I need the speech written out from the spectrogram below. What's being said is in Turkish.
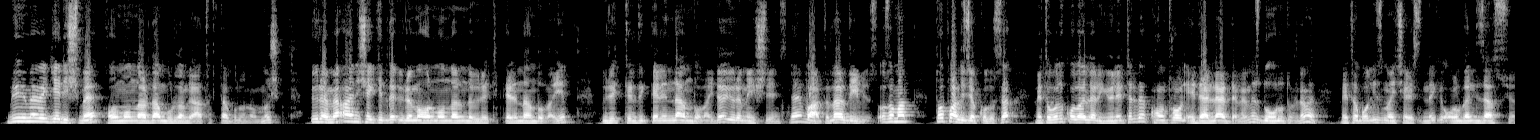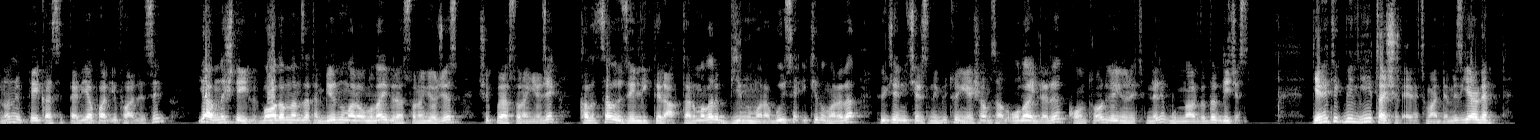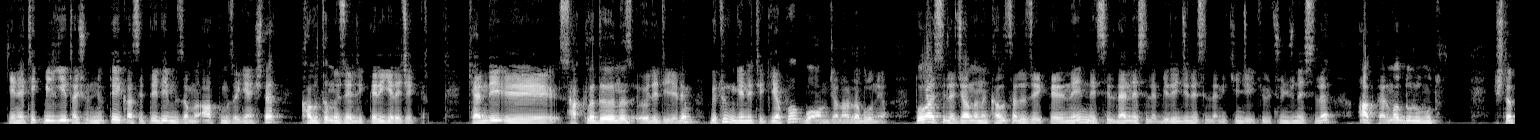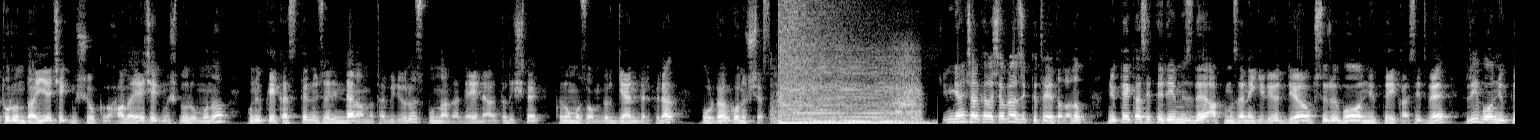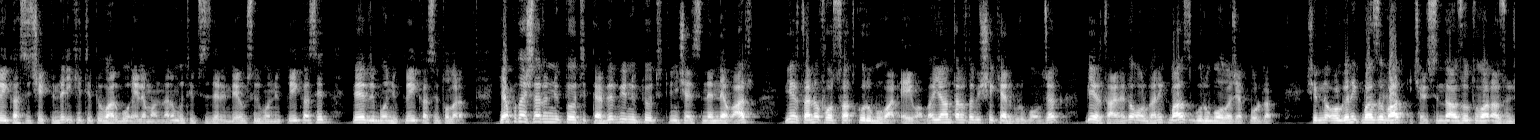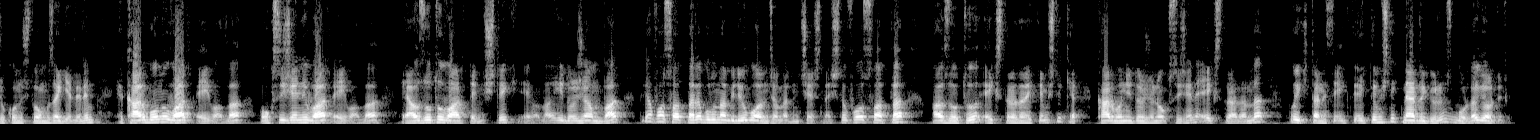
Büyüme ve gelişme hormonlardan buradan bir atıfta bulunulmuş. Üreme aynı şekilde üreme hormonlarını da ürettiklerinden dolayı, ürettirdiklerinden dolayı da üreme işleminde vardılar diyebiliriz. O zaman toparlayacak olursak metabolik olayları yönetir ve kontrol ederler dememiz doğrudur değil mi? Metabolizma içerisindeki organizasyonu nükleik asitler yapar ifadesi yanlış değildir. Bu adamların zaten bir numaralı olay biraz sonra göreceğiz. Şık biraz sonra gelecek. Kalıtsal özellikleri aktarmaları bir numara. Bu ise iki numarada hücrenin içerisinde bütün yaşamsal olayları, kontrol ve yönetimleri bunlardadır diyeceğiz. Genetik bilgiyi taşır. Evet maddemiz geldi. Genetik bilgiyi taşır. Nükleik asit dediğimiz zaman aklımıza gençler kalıtım özellikleri gelecektir. Kendi e, sakladığınız öyle diyelim bütün genetik yapı bu amcalarda bulunuyor. Dolayısıyla canlının kalıtsal özelliklerini nesilden nesile, birinci nesilden ikinci, iki, üçüncü nesile aktarma durumudur. İşte torun dayıya çekmiş yok halaya çekmiş durumunu bu nükleik asitlerin üzerinden anlatabiliyoruz. Bunlar da DNA'dır işte kromozomdur, gendir filan buradan konuşacağız. Şimdi genç arkadaşlar birazcık detaya dalalım. Nükleik asit dediğimizde aklımıza ne geliyor? Deoksiribonükleik asit ve ribonükleik asit şeklinde iki tipi var bu elemanların. Bu tipsizlerin deoksiribonükleik asit ve ribonükleik asit olarak. Yapı taşları nükleotitlerdir. Bir nükleotitin içerisinde ne var? Bir tane fosfat grubu var eyvallah. Yan tarafta bir şeker grubu olacak. Bir tane de organik baz grubu olacak burada. Şimdi organik bazı var. İçerisinde azotu var. Az önce konuştuğumuza gelelim. E, karbonu var. Eyvallah. Oksijeni var. Eyvallah. E, azotu var demiştik. Eyvallah. Hidrojen var. Bir de fosfatları bulunabiliyor bu amcaların içerisinde. İşte fosfatla azotu ekstradan eklemiştik ya. Karbon, hidrojen, oksijeni ekstradan da bu iki tanesi eklemiştik. Nerede görürüz? Burada gördük.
